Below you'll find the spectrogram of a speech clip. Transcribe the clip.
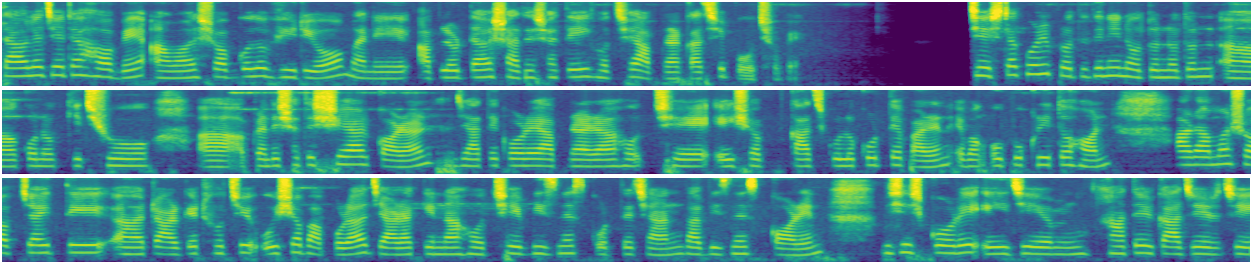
তাহলে যেটা হবে, আমার সবগুলো ভিডিও মানে আপলোড দেওয়ার সাথে সাথেই হচ্ছে আপনার কাছে পৌঁছবে। চেষ্টা করি প্রতিদিনই নতুন নতুন কোনো কিছু আপনাদের সাথে শেয়ার করার, যাতে করে আপনারা হচ্ছে এইসব কাজগুলো করতে পারেন এবং উপকৃত হন। আর আমার সবচাইতে টার্গেট হচ্ছে ওইসব আপুরা যারা কিনা হচ্ছে বিজনেস করতে চান বা বিজনেস করেন। বিশেষ করে এই যে হাতের কাজের যে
